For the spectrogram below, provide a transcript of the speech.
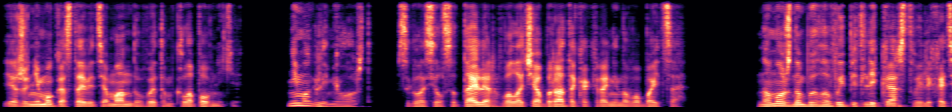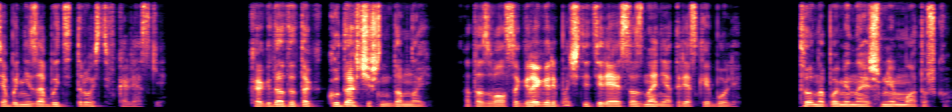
Я же не мог оставить Аманду в этом клоповнике. Не могли, милорд, согласился Тайлер, волоча брата как раненого бойца. Но можно было выпить лекарство или хотя бы не забыть трость в коляске. «Когда ты так кудахчешь надо мной?» — отозвался Грегори, почти теряя сознание от резкой боли. «То напоминаешь мне матушку».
